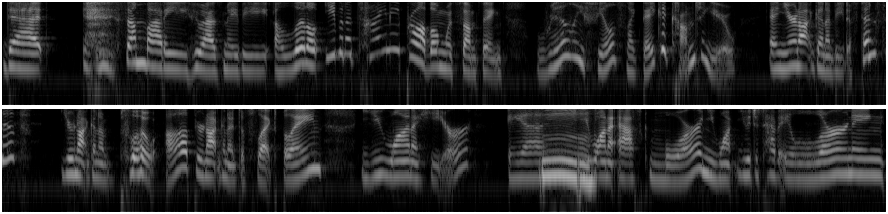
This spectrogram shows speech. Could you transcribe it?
that somebody who has maybe a little, even a tiny problem with something really feels like they could come to you and you're not going to be defensive. You're not going to blow up. You're not going to deflect blame. You want to hear and mm. you want to ask more and you want, you just have a learning,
